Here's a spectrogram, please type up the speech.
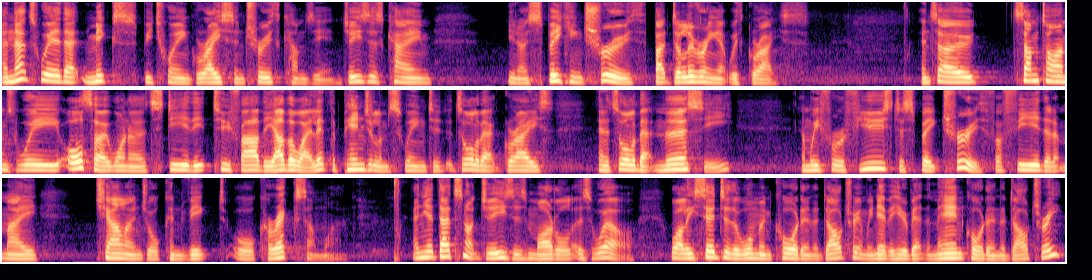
And that's where that mix between grace and truth comes in. Jesus came, you know, speaking truth, but delivering it with grace. And so sometimes we also want to steer the, too far the other way, let the pendulum swing to it's all about grace and it's all about mercy and we refuse to speak truth for fear that it may challenge or convict or correct someone. And yet, that's not Jesus' model as well. While he said to the woman caught in adultery, and we never hear about the man caught in adultery,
